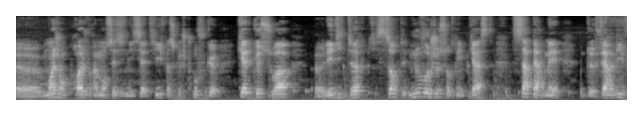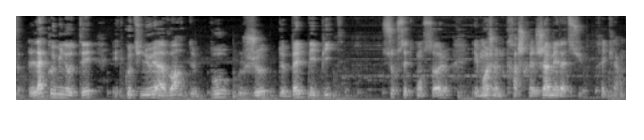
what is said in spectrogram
euh, moi j'encourage vraiment ces initiatives parce que je trouve que quel que soit euh, l'éditeur qui sort des nouveaux jeux sur Dreamcast, ça permet de faire vivre la communauté et de continuer à avoir de beaux jeux, de belles pépites sur cette console et moi je ne cracherai jamais là-dessus, très clairement.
